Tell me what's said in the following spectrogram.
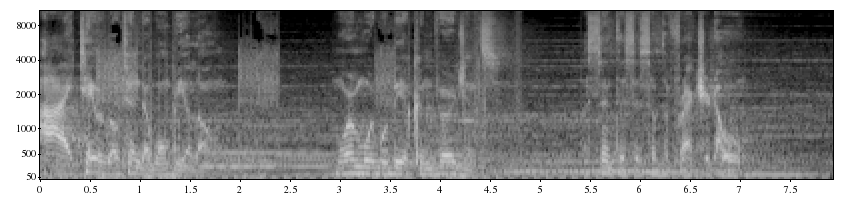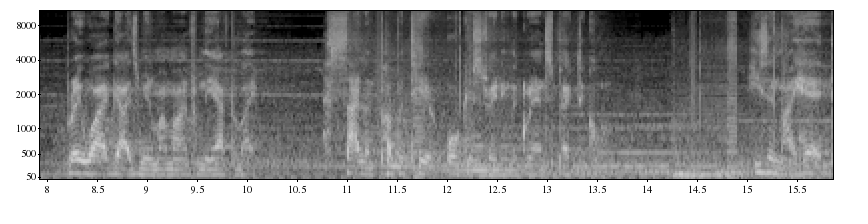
I, Taylor Rotunda, won't be alone. Wyrmwood will be a convergence, synthesis of the fractured whole. Bray Wyatt guides me in my mind from the afterlife, a silent puppeteer orchestrating the grand spectacle. He's in my head.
